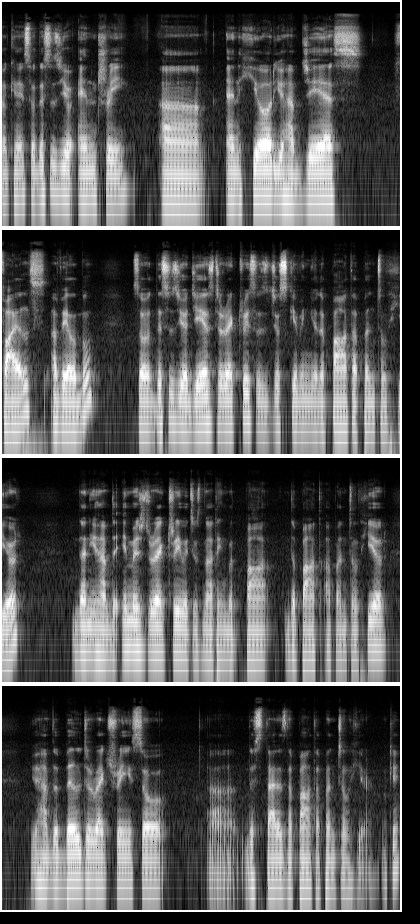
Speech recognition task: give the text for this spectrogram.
okay? So this is your entry uh, and here you have js files available. So this is your js directory so it's just giving you the path up until here. Then you have the image directory which is nothing but path, the path up until here. You have the build directory so uh, this that is the path up until here okay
